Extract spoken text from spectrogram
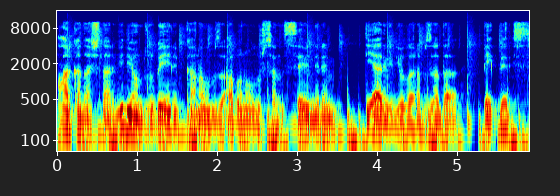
Arkadaşlar videomuzu beğenip kanalımıza abone olursanız sevinirim. Diğer videolarımıza da bekleriz.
